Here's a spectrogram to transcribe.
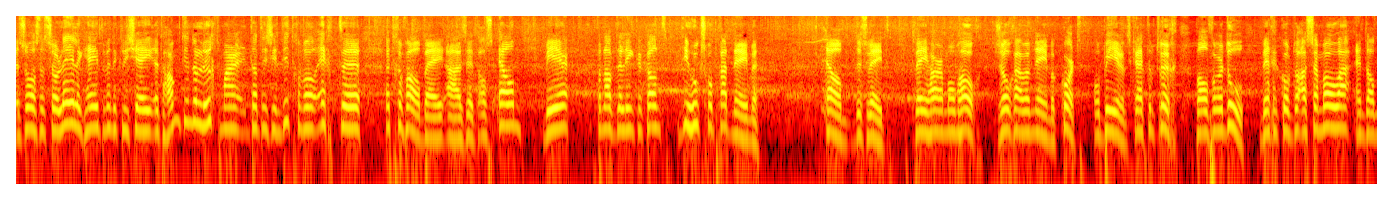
zoals het zo lelijk heet met een cliché. Het hangt in de lucht, maar dat is in dit geval echt uh, het geval bij AZ. Als Elm weer vanaf de linkerkant die hoekschop gaat nemen. Elm, de zweet. Twee harmen omhoog. Zo gaan we hem nemen. Kort op Berends. Krijgt hem terug. Bal voor het doel. Weggekomen door Asamoah. En dan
